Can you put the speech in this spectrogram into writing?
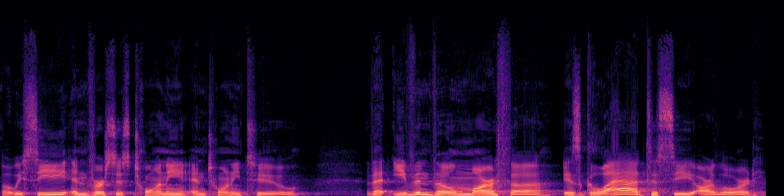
But we see in verses 20 and 22 that even though Martha is glad to see our Lord,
